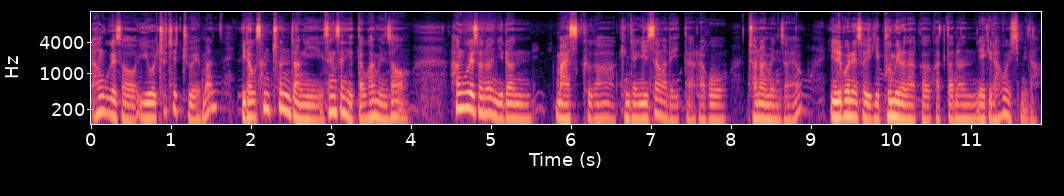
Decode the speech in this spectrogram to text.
한국에서 2월 첫째 주에만 1억 3천 장이 생산이 됐다고 하면서 한국에서는 이런 마스크가 굉장히 일상화돼 있다라고 전하면서요. 일본에서 이게 붐이 일어날 것 같다는 얘기를 하고 있습니다.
